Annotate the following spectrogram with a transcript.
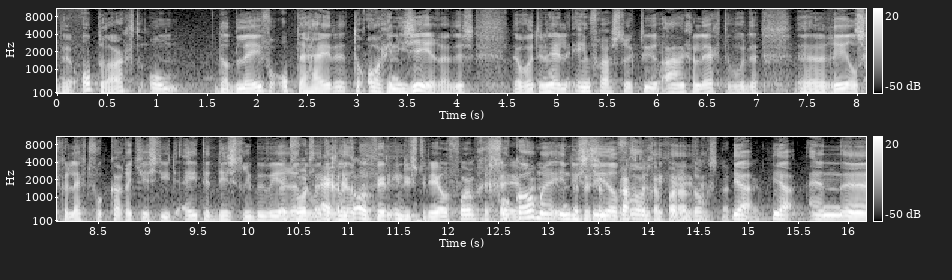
de opdracht om dat leven op de heide te organiseren. Dus daar wordt een hele infrastructuur aangelegd. Er worden uh, rails gelegd voor karretjes die het eten distribueren. Het wordt, eigenlijk ook weer industrieel vormgegeven. Volkomen industrieel Dat is een prachtige paradox natuurlijk. Ja, ja. en uh,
